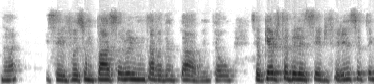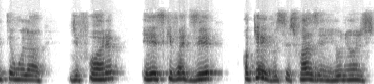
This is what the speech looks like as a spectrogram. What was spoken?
Né? E se ele fosse um pássaro, ele não estava dentro da água. Então, se eu quero estabelecer diferença, eu tenho que ter um olhar de fora, esse que vai dizer, ok, vocês fazem reuniões,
